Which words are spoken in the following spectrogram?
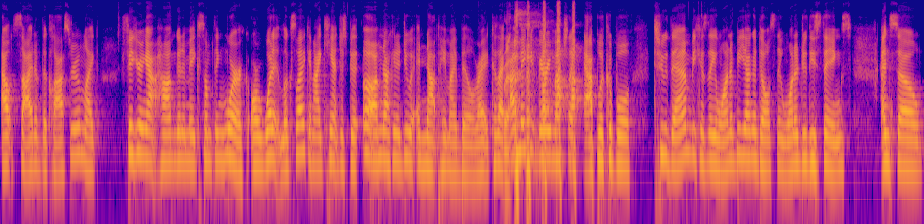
outside of the classroom, like figuring out how I'm gonna make something work or what it looks like, and I can't just be like, oh, I'm not gonna do it and not pay my bill, right? Because I, Right. I make it very much like applicable to them because they want to be young adults, they want to do these things, and so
